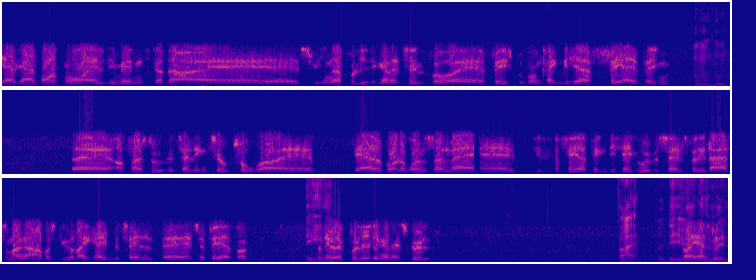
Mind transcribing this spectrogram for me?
jeg vil gerne brokke mig over alle de mennesker, der øh, sviner politikerne til på øh, Facebook omkring de her feriepenge. Mm-hmm. Øh, og første udbetaling til oktober, øh, det er jo i bund og grund sådan, at øh, de der feriepenge, de kan ikke udbetales, fordi der er så mange arbejdsgiver, der ikke har indbetalt øh, til feriefonden. Så det er jo ikke politikernes skyld. Nej, det er Så jo jeg ikke... synes,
